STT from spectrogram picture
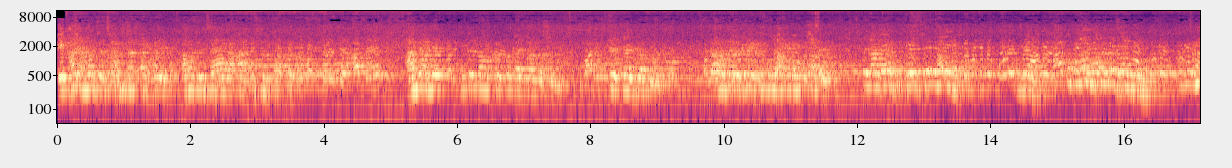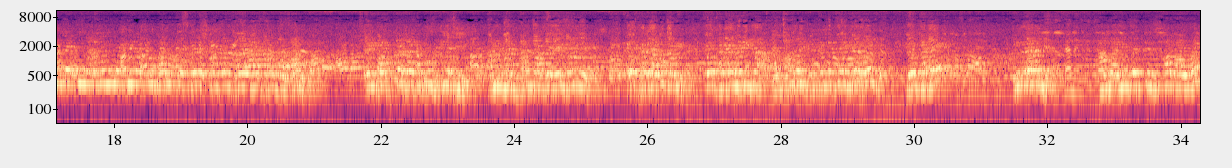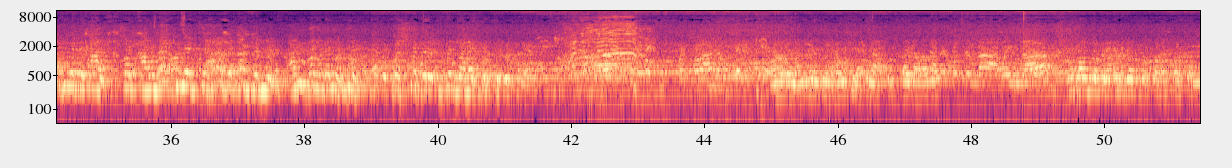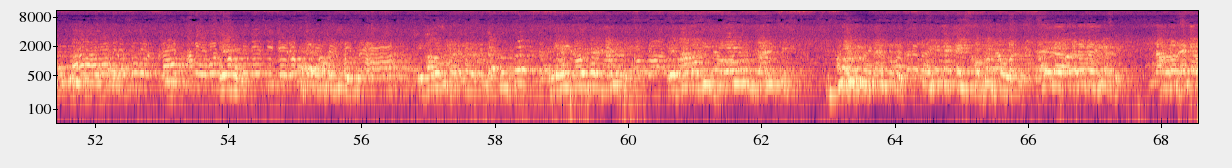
এখানে আমাদের চাহিদা থাকবে, আমাদের চাহিদা আর কিছু থাকবে। আমি আগে প্রকাশ বন্ধ করি আমাদের ওখানে একটু ভাবি আমরা দিন সব আল্লাহ গুলোকে পাই, সব আল্লাহ গুলের চেহারা দেখার জন্য আমি বাঙালি হুজুর এত কষ্ট করে ঈদের নামাজ করতে করতে এই বাবাজি গরুর গাড়িতে গরুর গাড়িতে এই এলাকায় সফর করে আরে বাবাজি আছে নাম্বার একটা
